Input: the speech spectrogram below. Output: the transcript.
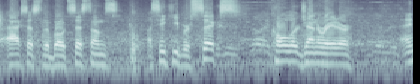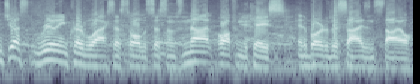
Access to the boat systems, a Seakeeper 6, Kohler generator, and just really incredible access to all the systems. Not often the case in a boat of this size and style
